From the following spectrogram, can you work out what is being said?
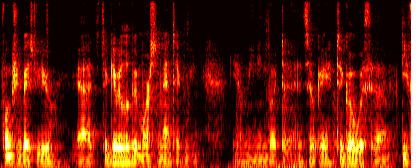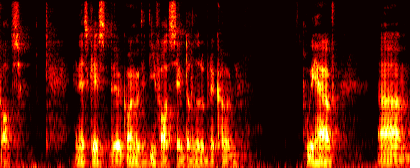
function-based view uh, to give it a little bit more semantic you know, meaning, but uh, it's okay to go with uh, defaults. In this case, the, going with the default saved a little bit of code. We have, um,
